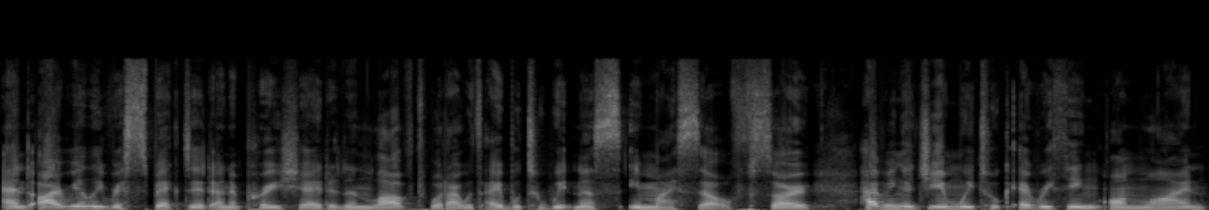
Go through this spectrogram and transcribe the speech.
And I really respected and appreciated and loved what I was able to witness in myself. So, having a gym, we took everything online.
